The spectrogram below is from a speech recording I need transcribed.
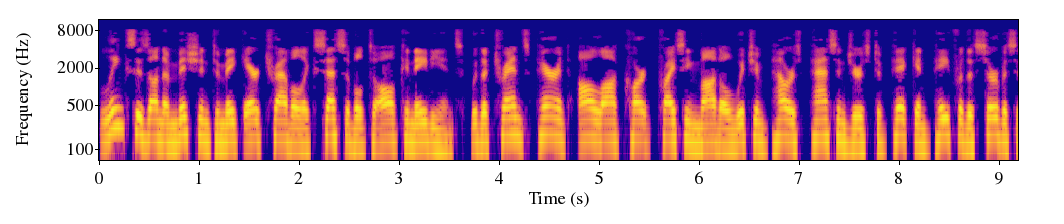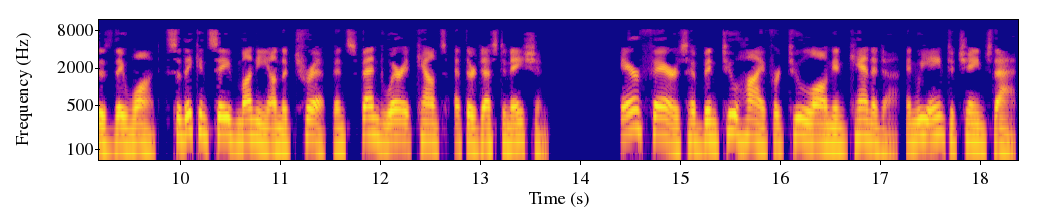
Lynx is on a mission to make air travel accessible to all Canadians, with a transparent, a la carte pricing model which empowers passengers to pick and pay for the services they want, so they can save money on the trip and spend where it counts, at their destination. Air fares have been too high for too long in Canada, and we aim to change that.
